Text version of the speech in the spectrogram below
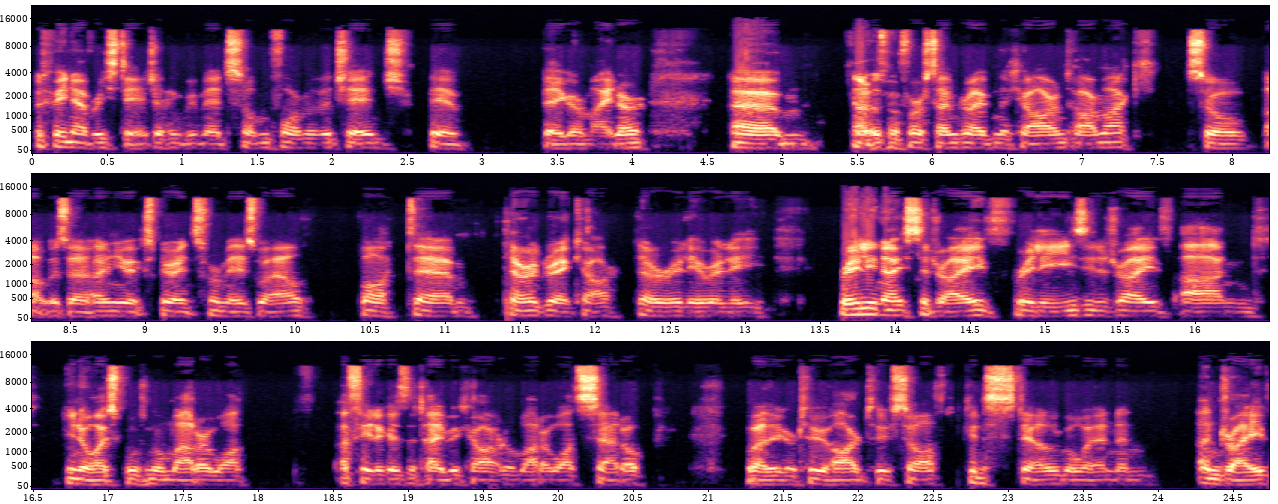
between every stage, I think we made some form of a change, be it big or minor. Um, was my first time driving the car on tarmac. So that was a, a new experience for me as well. But um, they're a great car. They're really, really, really nice to drive, really easy to drive. And, you know, I suppose no matter what, I feel like it's the type of car, no matter what setup, whether you're too hard, too soft, you can still go in and, and drive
